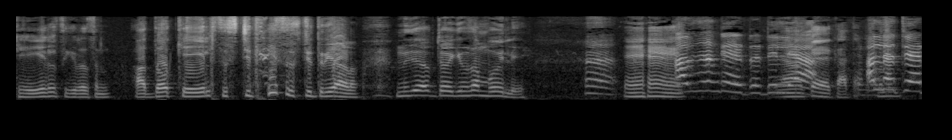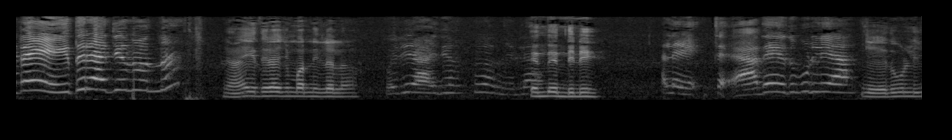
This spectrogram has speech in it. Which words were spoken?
K L zero seven. അതോ K L sixty three sixty three ആണോ? എന്ന് ചോദിക്കുന്ന സംഭവമില്ലേ? ആ. അത് ഞാൻ കേട്ടിട്ടില്ല. അല്ല ചേട്ടാ ഏത് രാജ്യം എന്ന് പറഞ്ഞ ഞാൻ ഏത് രാജ്യം പറഞ്ഞില്ലല്ലോ? ഒരു രാജ്യം പറഞ്ഞില്ല. എന്ത് എന്തിന്? അല്ലേ അത് ഏത് പുള്ളിയാ? ഏത് പുള്ളി?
